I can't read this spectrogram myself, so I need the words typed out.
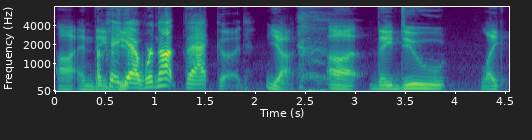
uh, and they okay do, yeah we're not that good yeah. Uh, they do like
